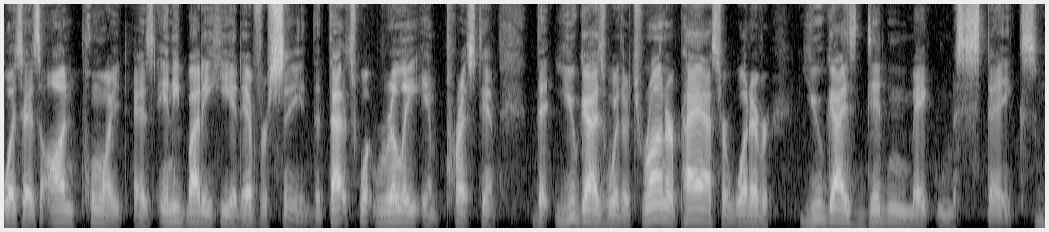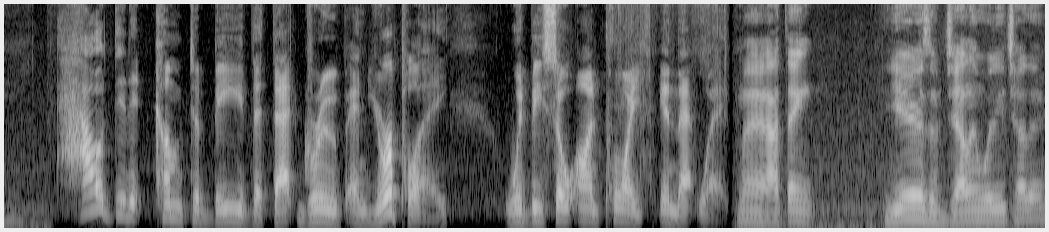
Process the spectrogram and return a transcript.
was as on point as anybody he had ever seen. That that's what really impressed him. That you guys, whether it's run or pass or whatever, you guys didn't make mistakes. Mm-hmm. How did it come to be that that group and your play would be so on point in that way? Man, I think years of gelling with each other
